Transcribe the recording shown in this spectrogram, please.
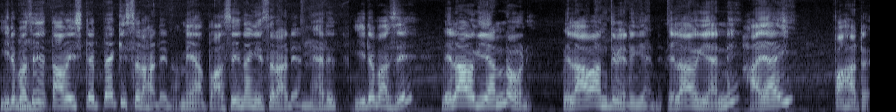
ඊට පසේ තව ස්ටප්පයක් ඉස්සරහටන මේ පසේ දං ඉස්සරහටයන්න හැර. ඊට පසේ වෙලාව කියන්න ඕනේ. වෙලාව අන්තිමයට කියන්න. වෙලාව කියන්නේ හයයි පහට.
